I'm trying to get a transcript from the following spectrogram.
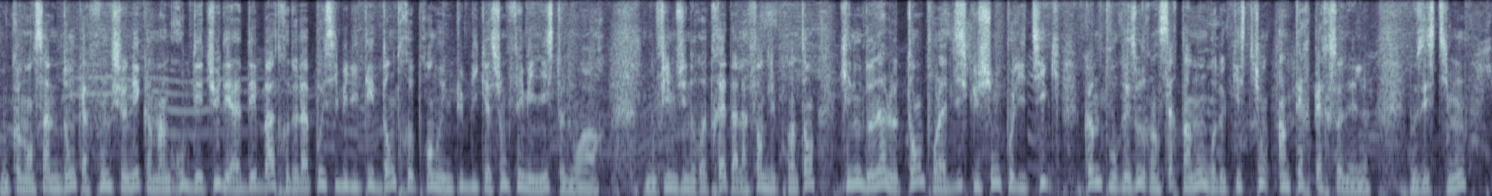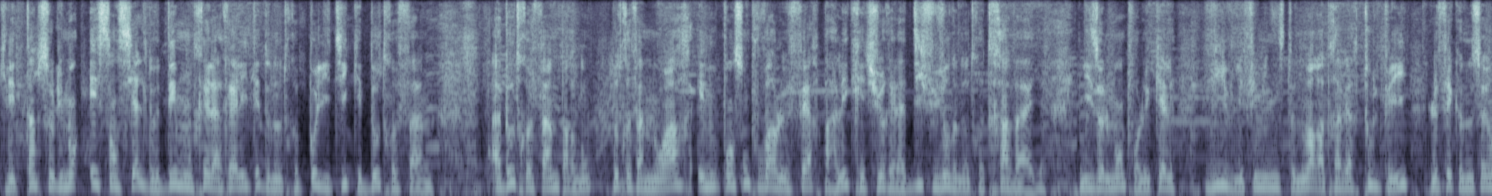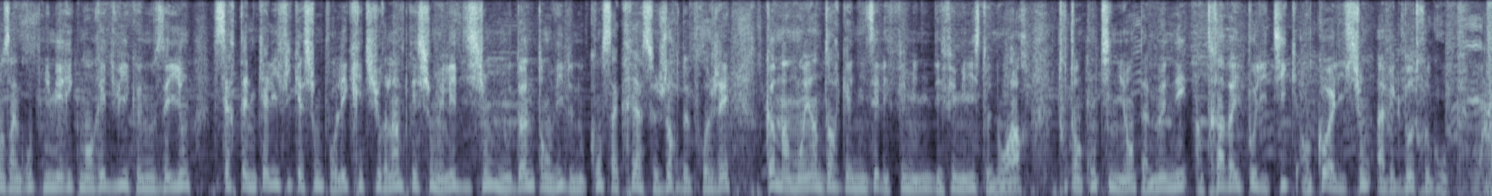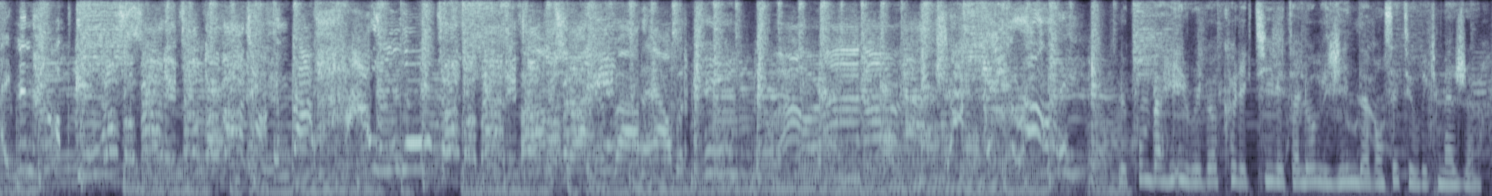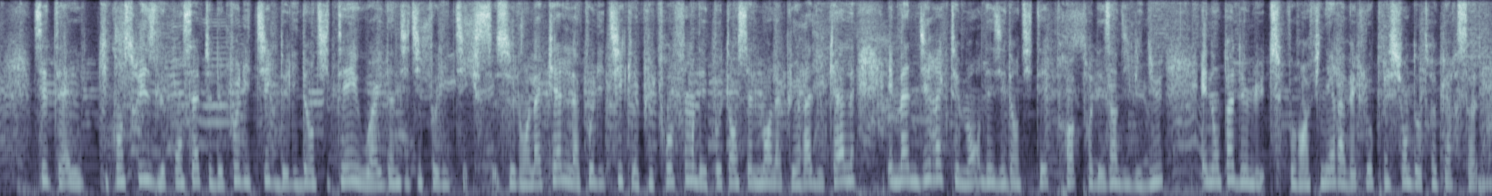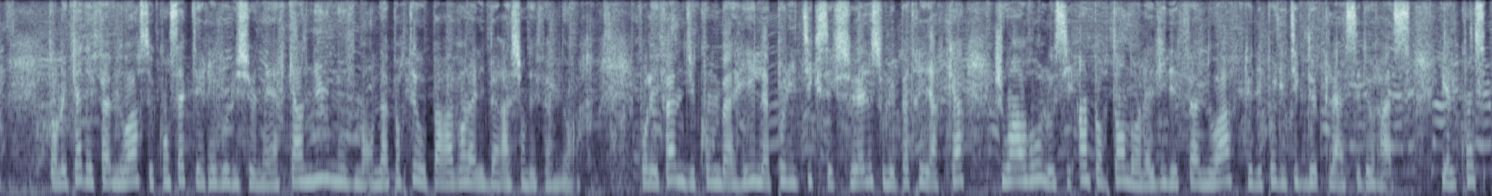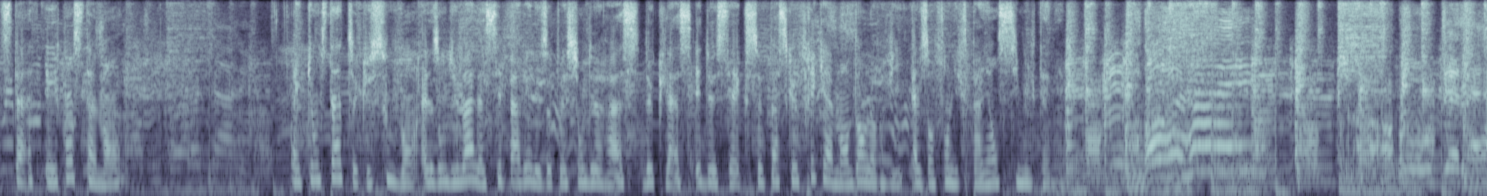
Nous commençâmes donc à fonctionner comme un groupe d'études et à débattre de la possibilité d'entreprendre une publication féministe noire. Nous fîmes une retraite à la fin du printemps qui nous donna le temps pour la discussion politique comme pour résoudre un certain nombre de questions interpersonnelles. Nous estimons qu'il est absolument essentiel de démontrer la réalité de notre politique et d'autres femmes, à d'autres femmes, pardon, d'autres femmes noires, et nous pensons pouvoir le faire par l'écriture et la diffusion de notre travail. L'isolement pour lequel vivent les féministes noires à travers tout le pays, le fait que nous soyons un groupe numériquement réduit et que nous ayons certaines qualifications pour l'écriture, l'impression et l'édition nous donnent envie de nous consacrer à ce genre de projet comme un moyen d'organiser les fémini- des féministes noires, tout en continuant à mener un travail politique en coalition avec d'autres groupes. Combahee River Collective est à l'origine d'avancées théoriques majeures. C'est elles qui construisent le concept de politique de l'identité ou identity politics, selon laquelle la politique la plus profonde et potentiellement la plus radicale émane directement des identités propres des individus et non pas de lutte pour en finir avec l'oppression d'autres personnes. Dans le cas des femmes noires, ce concept est révolutionnaire car nul mouvement n'a porté auparavant la libération des femmes noires. Pour les femmes du Combahee, la politique sexuelle sous le patriarcat joue un rôle aussi important dans la vie des femmes noires que les politiques de classe et de race. Et et constamment Elle constate que souvent, elles ont du mal à séparer les oppressions de race, de classe et de sexe parce que fréquemment dans leur vie, elles en font l'expérience simultanée. Uh,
